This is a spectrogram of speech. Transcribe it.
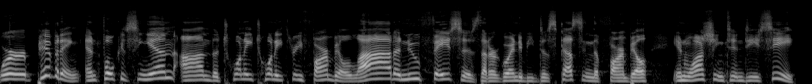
We're pivoting and focusing in on the 2023 Farm Bill. A lot of new faces that are going to be discussing the Farm Bill in Washington, D.C.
